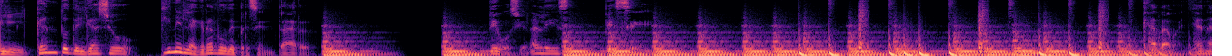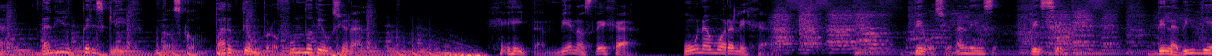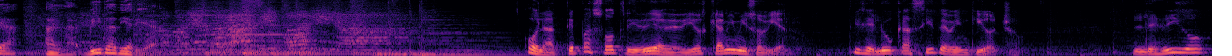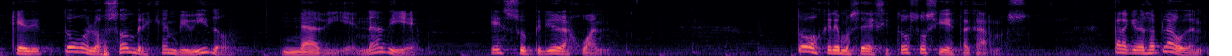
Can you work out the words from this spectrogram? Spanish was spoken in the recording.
El canto del gallo tiene el agrado de presentar Devocionales PC. Cada mañana, Daniel Pérez nos comparte un profundo devocional y también nos deja una moraleja. Devocionales PC. De la Biblia a la vida diaria. Hola, te paso otra idea de Dios que a mí me hizo bien. Dice Lucas 7:28. Les digo que de todos los hombres que han vivido, nadie, nadie es superior a Juan. Todos queremos ser exitosos y destacarnos. Para que nos aplaudan.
